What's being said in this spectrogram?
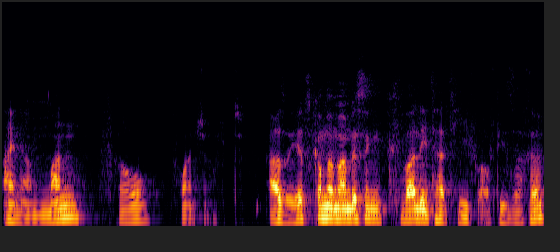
einer Mann-Frau-Freundschaft? Also jetzt kommen wir mal ein bisschen qualitativ auf die Sache.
